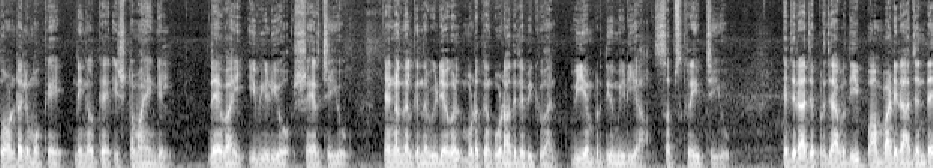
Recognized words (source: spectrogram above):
തോണ്ടലുമൊക്കെ നിങ്ങൾക്ക് ഇഷ്ടമായെങ്കിൽ ദയവായി ഈ വീഡിയോ ഷെയർ ചെയ്യൂ. ഞങ്ങൾ നൽകുന്ന വീഡിയോകൾ മുടക്കം കൂടാതെ ലഭിക്കുവാൻ V M Prithvi media subscribe ചെയ്യൂ. ഗജരാജ പ്രജാപതി പാമ്പാടി രാജന്റെ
